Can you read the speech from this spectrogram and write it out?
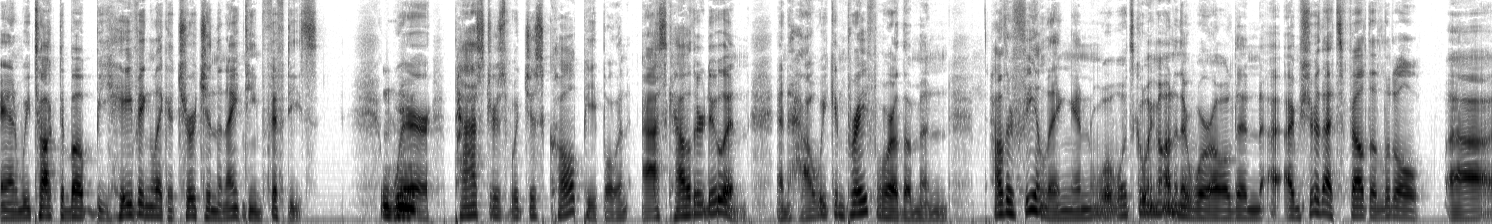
And we talked about behaving like a church in the 1950s mm-hmm. where pastors would just call people and ask how they're doing and how we can pray for them and how they're feeling and what's going on in their world. And I'm sure that's felt a little uh,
